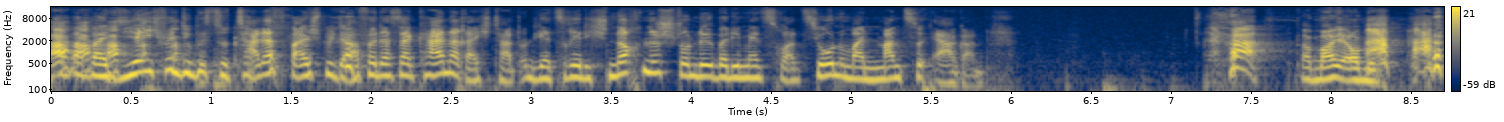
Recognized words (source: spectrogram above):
aber bei dir, ich finde, du bist total das Beispiel dafür, dass er keine Recht hat. Und jetzt rede ich noch eine Stunde über die Menstruation, um meinen Mann zu ärgern. Ha! Da mache ich auch mit.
